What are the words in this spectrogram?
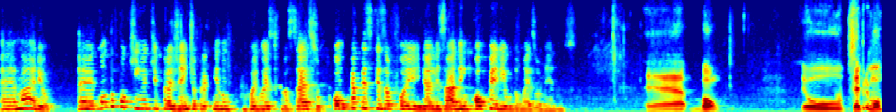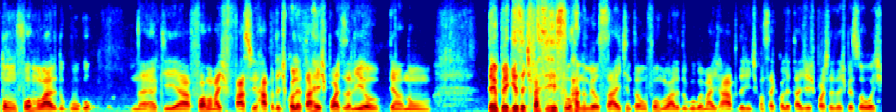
É, Mário, é, conta um pouquinho aqui para gente, para quem não acompanhou esse processo, como que a pesquisa foi realizada e em qual período, mais ou menos? É, bom, eu sempre monto um formulário do Google, né, que é a forma mais fácil e rápida de coletar respostas ali. Eu tenho, não tenho preguiça de fazer isso lá no meu site, então o formulário do Google é mais rápido, a gente consegue coletar as respostas das pessoas.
